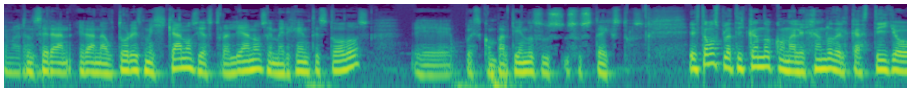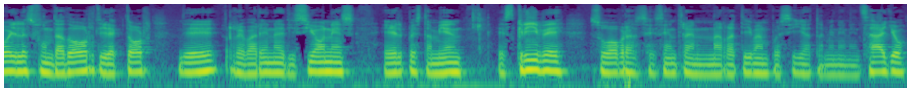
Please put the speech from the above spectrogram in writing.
Entonces eran, eran autores mexicanos y australianos, emergentes todos, eh, pues compartiendo sus, textos. Estamos platicando con Alejandro del Castillo, él es fundador, director de Rebarena Ediciones, él pues también escribe, su obra se centra en narrativa, en poesía, también en ensayo.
